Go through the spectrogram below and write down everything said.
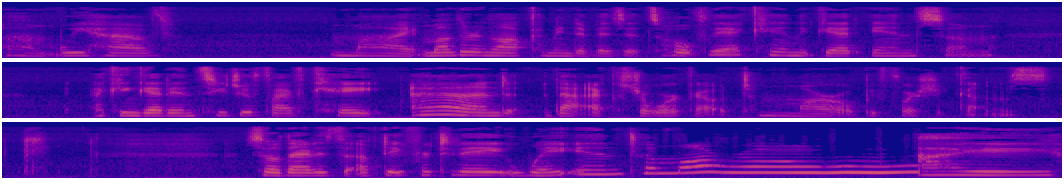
um, we have my mother-in-law coming to visit. So hopefully I can get in some I can get in C25K and that extra workout tomorrow before she comes. So that is the update for today. Weigh in tomorrow. I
